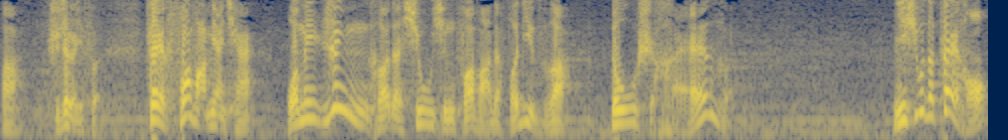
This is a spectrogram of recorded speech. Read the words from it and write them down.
啊，是这个意思。在佛法面前，我们任何的修行佛法的佛弟子啊，都是孩子。你修的再好，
